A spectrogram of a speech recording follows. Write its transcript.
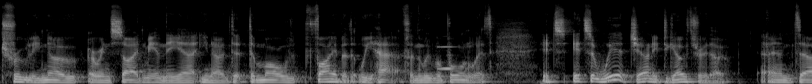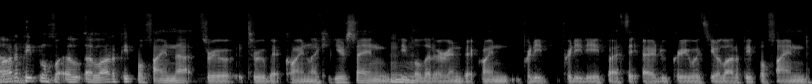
truly know are inside me and the, uh, you know, the, the moral fiber that we have and we were born with. It's it's a weird journey to go through, though. And a lot of um, people a, lot of people find that through through bitcoin. Like if you're saying Mm. people that are in bitcoin pretty pretty deep i think i'd agree with you. A lot of people find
